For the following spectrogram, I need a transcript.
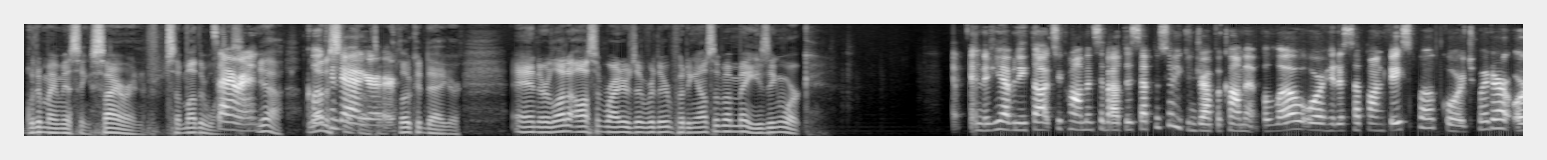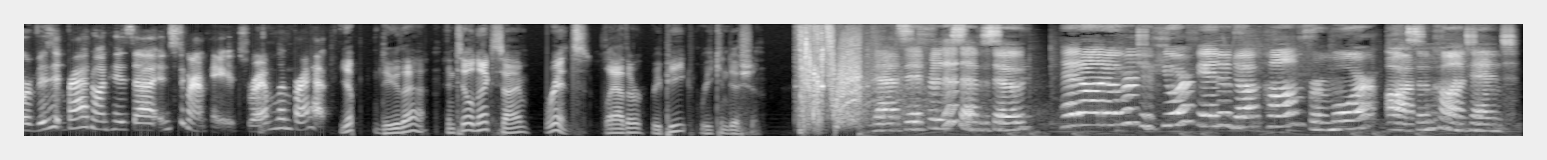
what am I missing? Siren, some other ones. Siren. Yeah. a Cloak lot of and stuff out there. Dagger. Cloak and Dagger. And there are a lot of awesome writers over there putting out some amazing work. And if you have any thoughts or comments about this episode, you can drop a comment below or hit us up on Facebook or Twitter or visit Brad on his uh, Instagram page, Ramblin' Brad. Yep, do that. Until next time, rinse, lather, repeat, recondition. That's it for this episode. Head on over to purefandom.com for more awesome content.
